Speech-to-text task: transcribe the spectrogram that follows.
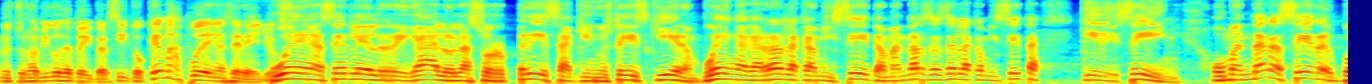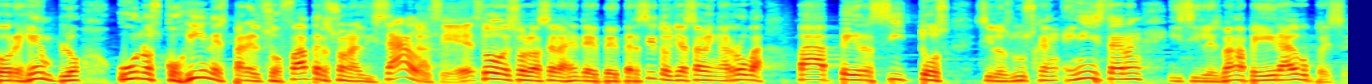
nuestros amigos de Papercito. ¿Qué más pueden hacer ellos? Pueden hacerle el regalo, la sorpresa a quien ustedes quieran. Pueden agarrar la camiseta, mandarse a hacer la camiseta que deseen. O mandar a hacer, por ejemplo, unos cojines para el sofá personalizados. Así es. Todo eso lo hace la gente de Papercitos. Ya saben, arroba Papercitos si los buscan en Instagram. Y si les van a pedir algo, pues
